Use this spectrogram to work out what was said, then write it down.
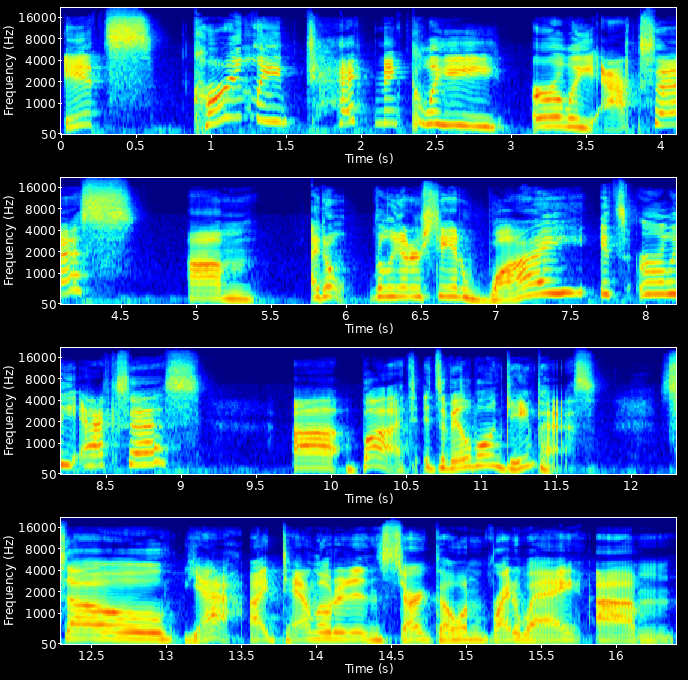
it's currently technically early access. Um, I don't really understand why it's early access, uh, but it's available on Game Pass. So yeah, I downloaded it and started going right away. Um,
